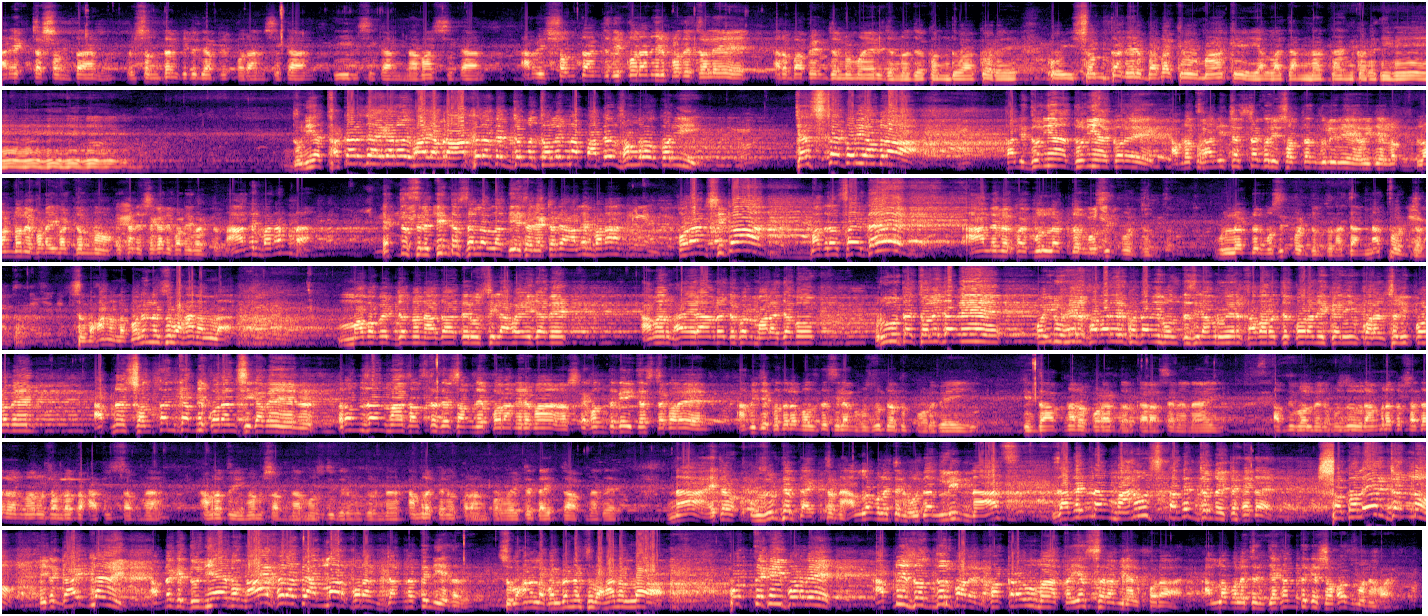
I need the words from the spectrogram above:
আর একটা সন্তান, ওই সন্তানকে যদি আপনি কোরআন শেখান, দিন শেখান, নামাজ শেখান, আর ওই সন্তান যদি কোরআনের পথে চলে, আর বাপের জন্য, মায়ের জন্য যখন দোয়া করে, ওই সন্তানের বাবাকেও মাকে আল্লাহ জান্নাত দান করে দিবে। দুনিয়া থাকার জায়গা নয় ভাই, আমরা আখেরাতের জন্য চলেন না পাতেও সংগ্রহ করি, চেষ্টা করি আমরা। খালি দুনিয়া দুনিয়া করে। আমরা তো খালি চেষ্টা করি সন্তানগুলি রে ওই যে লন্ডনে পাঠাইবার জন্য, এখানে, সেখানে পাঠাইবার জন্য। আলেম বানান না। একটা ছেলে, তিনটা ছেলে আল্লাহ দিয়েছেন, একটা আলেম বানান। কোরআন শিখান, মাদ্রাসায় দেন। আলেমের কয়, মুল্লারদর মসজিদ পর্যন্ত। মুল্লারদর মসজিদ পর্যন্ত না, জান্নাত পর্যন্ত। সুবাহান আল্লাহ বলেন না সুবাহান আল্লাহ মা বাবার জন্য নাজাতের উসিলা হয়ে যাবে। আমার ভাইয়েরা, আমরা যখন মারা যাব রুটা চলে যাবে। ওই রুহের খাবারের কথা আমি বলতেছিলাম, রুহের খাবার হচ্ছে কোরআনে কারিম, কোরআন শরীফ পড়বেন। আপনার সন্তানকে আপনি কোরআন শিখাবেন। রমজান মাস আসতেছে সামনে কোরআনের মাস। এখন থেকেই চেষ্টা করেন। আমি যে কথাটা বলতেছিলাম, হুজুররা তো পড়বেই। কিন্তু আপনারও পড়ার দরকার আছে না নাই? আপনি বলবেন, হুজুর, আমরা তো সাধারণ মানুষ, আমরা তো হাফিজ সাহেব না। আমরা তো ইমাম সাহেব না, মসজিদের হুজুর না। আমরা কেন কোরআন পড়ব? এটা দায়িত্ব আপনাদের। না, এটা হুজুরদের দায়িত্ব না। আল্লাহ বলেছেন হুদাল্লিন নাস যাদের নাম মানুষ, তাদের জন্য এটা হেদায়ত। সকলের জন্য এটা গাইডলাইন আপনাকে দুনিয়া এবং আখেরাতে আল্লাহর কোরআন জান্নাতে নিয়ে যাবে। সুবহানাল্লাহ, বলবেন না সুবহানাল্লাহ? প্রত্যেকেই পড়বে। আপনি যদ্দূর পারেন, ফাকরাউ মা তায়াসসারা মিনাল কোরআন। আল্লাহ বলেছেন, যেখান থেকে সহজ মনে হয়।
